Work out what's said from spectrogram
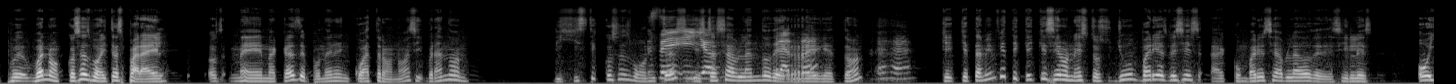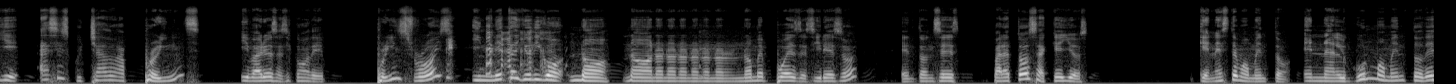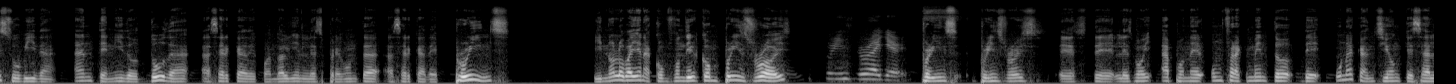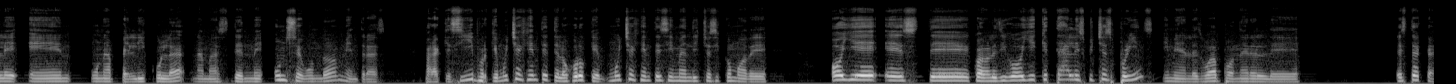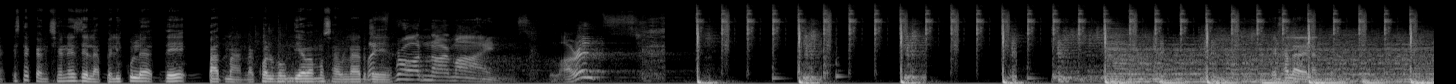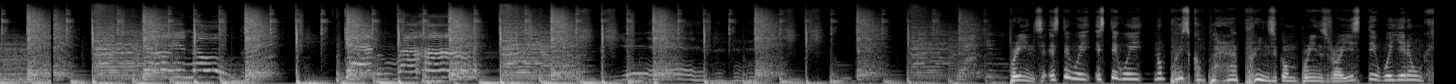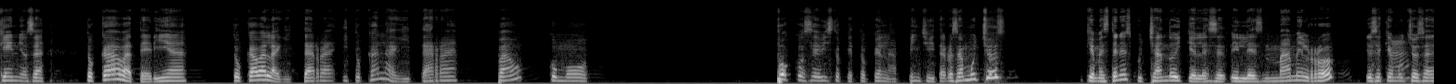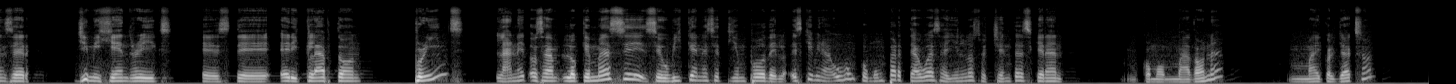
Pues, bueno, cosas bonitas para él. O sea, me, me acabas de poner en cuatro, ¿no? Así, Brandon, dijiste cosas bonitas y y, yo, estás hablando de ¿Brandon? reggaetón. Ajá. Que, que también fíjate que hay que ser honestos. Yo varias veces ah, con varios he hablado de decirles, oye, ¿has escuchado a Prince? Y varios así como de, ¿Prince Royce? Y neta yo digo, no, no, no, no, no, no, no, no, no me puedes decir eso. Entonces, para todos aquellos que en este momento, en algún momento de su vida, han tenido duda acerca de cuando alguien les pregunta acerca de Prince, y no lo vayan a confundir con Prince Royce, Prince Rogers. Prince, Prince Royce, este, les voy a poner un fragmento de una canción que sale en una película. Nada más denme un segundo mientras, para que sí, porque mucha gente, te lo juro que mucha gente sí me han dicho así como de, oye, este, cuando les digo, oye, ¿qué tal? ¿Escuchas Prince? Y miren, les voy a poner el de, esta, esta canción es de la película de Batman, la cual un día vamos a hablar de... Déjala adelante. Prince, este güey, este güey, no puedes comparar a Prince con Prince Roy. Este güey era un genio, o sea, tocaba batería, tocaba la guitarra y tocaba la guitarra, Pau, como pocos he visto que toquen la pinche guitarra. O sea, muchos que me estén escuchando y que les, y les mame el rock, yo sé que muchos saben ser Jimi Hendrix, este, Eric Clapton, Prince. La net, o sea, lo que más se, se ubica en ese tiempo de lo, es que mira, hubo un- como un parteaguas ahí en los ochentas que eran como Madonna, Michael Jackson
